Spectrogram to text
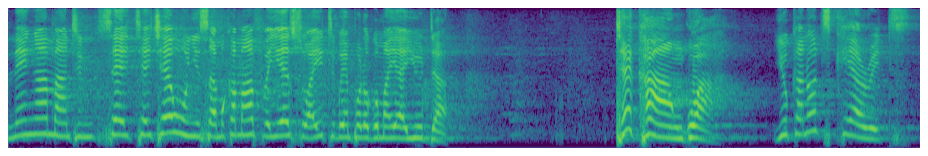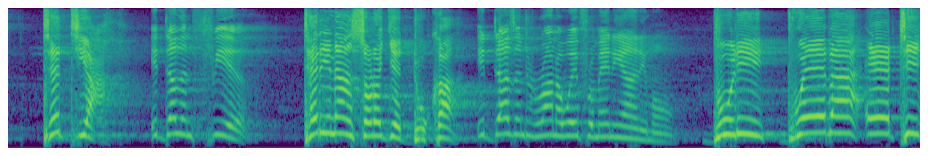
Neŋŋamba nti se- kye- kyewuunyisa mukama waffe yesu ayitibwa empologoma ya yuda. Tekangwa. You cannot scare it. Tetya. It doesn't fear terina nsolo gyedduka it doesn't run away from any animal. Buli dweba eti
